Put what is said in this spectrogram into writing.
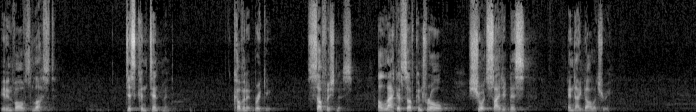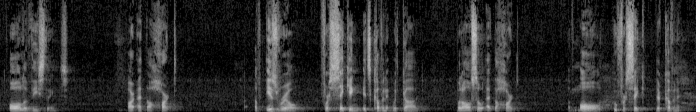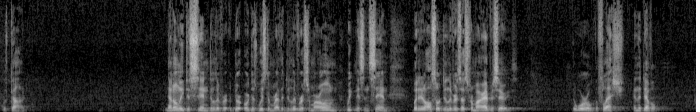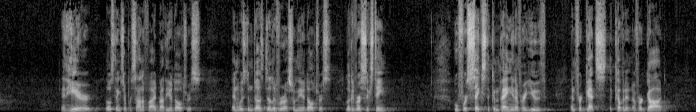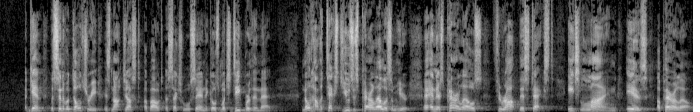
It involves lust, discontentment, covenant breaking, selfishness, a lack of self control, short sightedness, and idolatry. All of these things are at the heart of Israel forsaking its covenant with God, but also at the heart of all who forsake their covenant with God. Not only does sin deliver, or does wisdom rather deliver us from our own weakness and sin, but it also delivers us from our adversaries the world, the flesh, and the devil. And here, those things are personified by the adulteress. And wisdom does deliver us from the adulteress. Look at verse 16. Who forsakes the companion of her youth and forgets the covenant of her God. Again, the sin of adultery is not just about a sexual sin, it goes much deeper than that. Note how the text uses parallelism here. And there's parallels throughout this text. Each line is a parallel.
